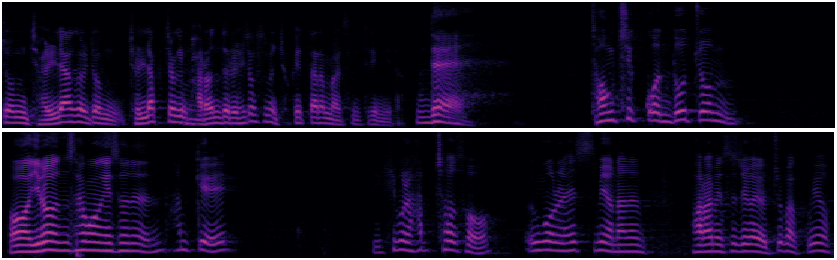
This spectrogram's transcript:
좀 전략을 좀 전략적인 발언들을 해줬으면 좋겠다는 말씀드립니다. 네. 정치권도 좀 어, 이런 상황에서는 함께 힘을 합쳐서 응원을 했으면 하는 바람에서 제가 여쭤봤고요.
